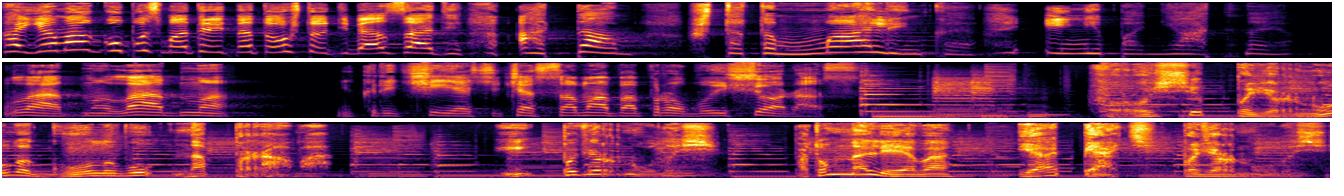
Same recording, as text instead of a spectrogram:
а я могу посмотреть на то, что у тебя сзади, а там что-то маленькое и непонятное. Ладно, ладно. Не кричи, я сейчас сама попробую еще раз. Фрося повернула голову направо и повернулась. Потом налево и опять повернулась.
